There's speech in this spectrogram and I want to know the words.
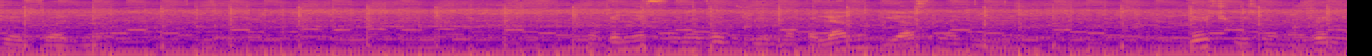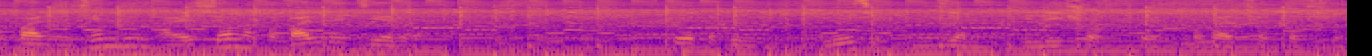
Через два дня. Наконец-то мы выбежали на поляну и остановились. Девочки с ножом упали на землю, а сел на поваленное дерево. Кто это был? Люди, демон или еще кто-то сказать чертовщина.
